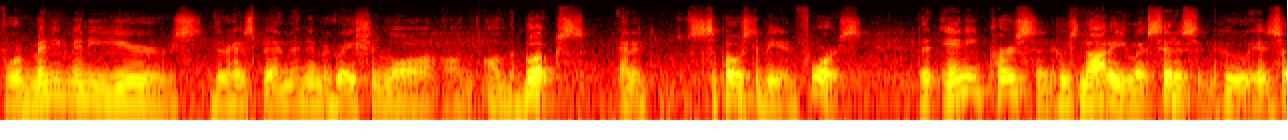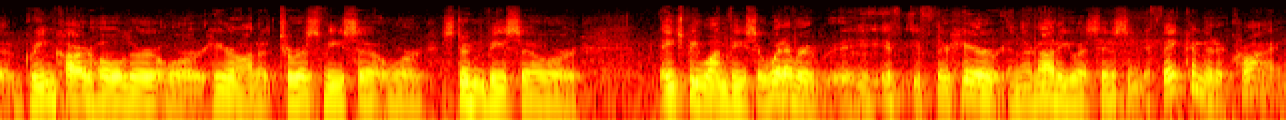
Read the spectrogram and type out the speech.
For many, many years, there has been an immigration law on, on the books, and it's supposed to be enforced, that any person who's not a U.S. citizen, who is a green card holder or here on a tourist visa or student visa or HB1 visa, whatever, if, if they're here and they're not a U.S. citizen, if they commit a crime,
